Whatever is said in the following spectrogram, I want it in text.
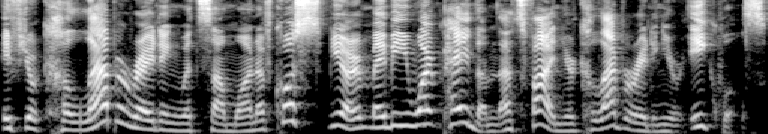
If you're collaborating with someone, of course, you know, maybe you won't pay them. That's fine. You're collaborating, you're equals.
